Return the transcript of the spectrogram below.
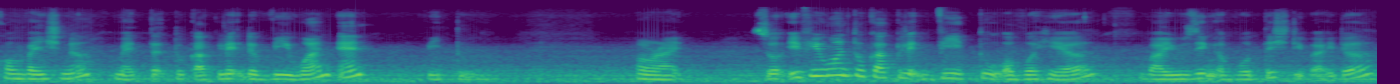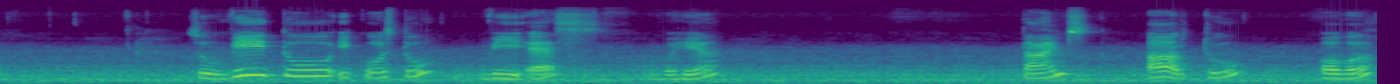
conventional method to calculate the V1 and V2. Alright. So if you want to calculate V2 over here by using a voltage divider. So V2 equals to Vs over here times R2 over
